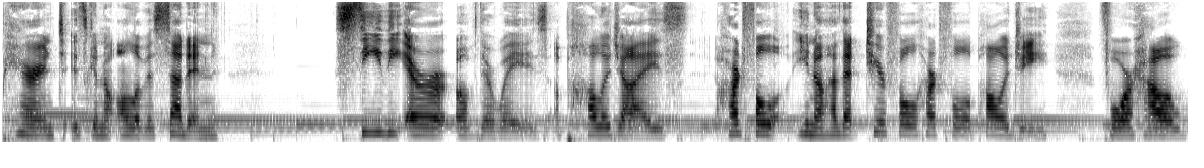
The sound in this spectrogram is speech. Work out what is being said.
parent is going to all of a sudden see the error of their ways apologize heartful you know have that tearful heartful apology for how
